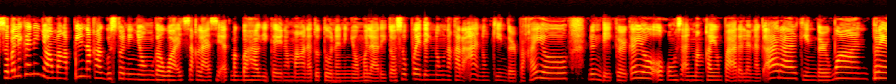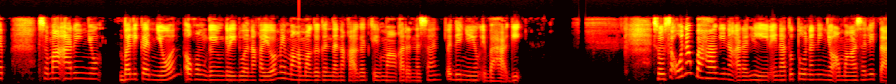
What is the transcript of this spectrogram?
So, balikan ninyo ang mga pinakagusto ninyong gawain sa klase at magbahagi kayo ng mga natutunan ninyo mula rito. So, pwedeng nung nakaraan, nung kinder pa kayo, nung daycare kayo, o kung saan man kayong paaralan nag-aral, kinder 1, prep. So, maaari nyong balikan yon o kung gayong grade 1 na kayo, may mga magaganda na kaagad kayong mga karanasan, pwede nyo yung ibahagi. So, sa unang bahagi ng aralin ay natutunan ninyo ang mga salita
